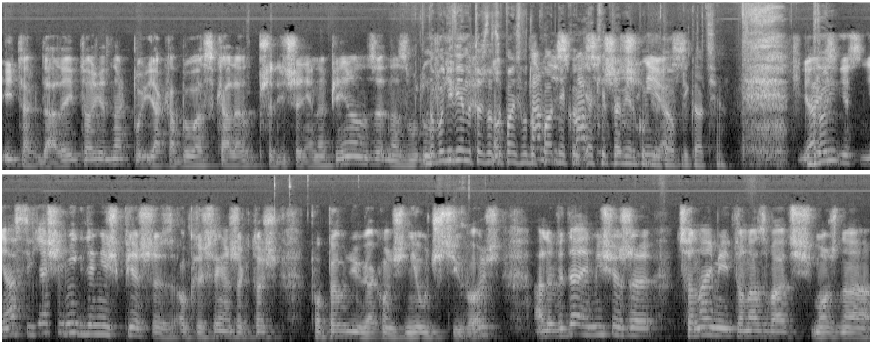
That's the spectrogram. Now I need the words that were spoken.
i tak dalej. To jednak jaka była skala przeliczenia na pieniądze, na złotówki. No bo nie wiemy też, drodzy No, państwo, dokładnie, jakie premier kupił te obligacje. Ja Broń- jest, jest. Ja się nigdy nie śpieszę z określeniem, że ktoś popełnił jakąś nieuczciwość, ale wydaje mi się, że co najmniej to nazwać można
